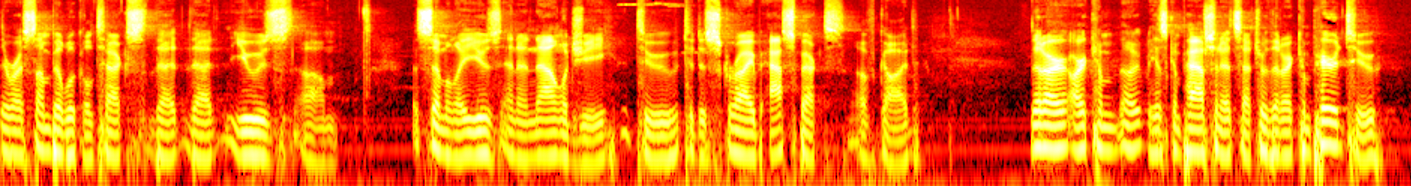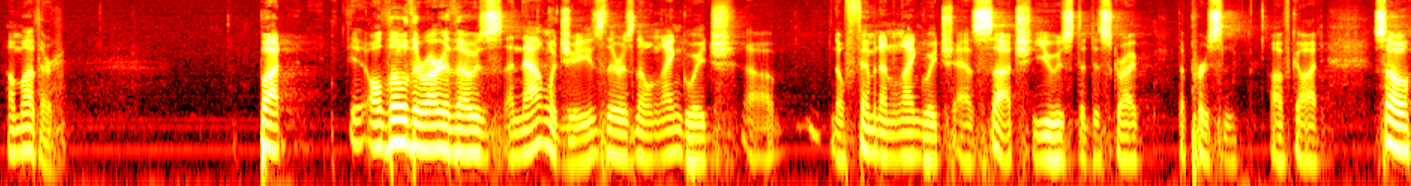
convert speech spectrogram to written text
there are some biblical texts that that use um, simile, use an analogy to to describe aspects of God that are, are com- uh, his compassion, etc., that are compared to a mother. But it, although there are those analogies, there is no language, uh, no feminine language as such used to describe the person of God. So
